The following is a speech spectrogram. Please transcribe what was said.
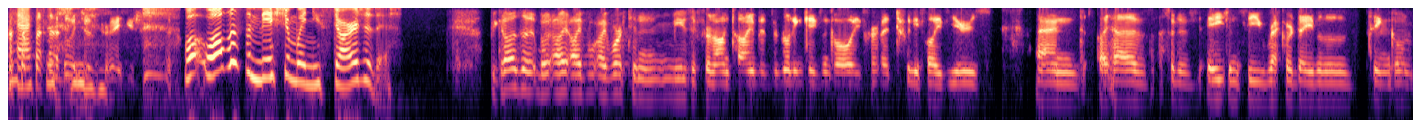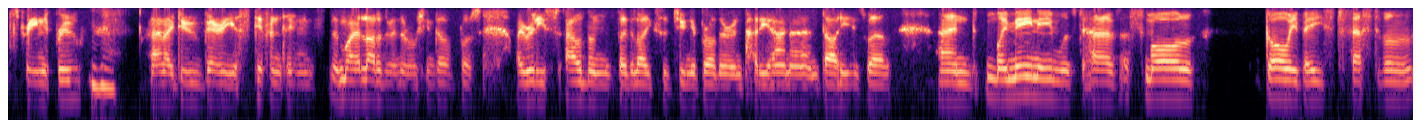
Excellent. which is great. What What was the mission when you started it? Because I, I've I've worked in music for a long time. I've been running gigs in Galway for about 25 years, and I have a sort of agency record label thing called Strange Brew. Mm-hmm and I do various different things. A lot of them in the Roisin Dubh, but I release albums by the likes of Junior Brother and Paddy Hanna and Daithí as well. And my main aim was to have a small Galway-based festival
